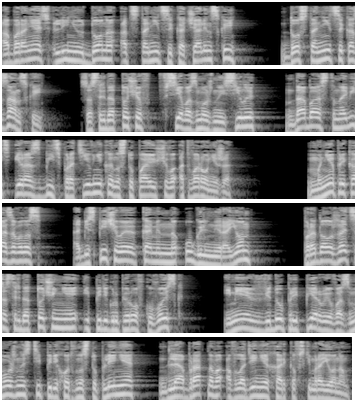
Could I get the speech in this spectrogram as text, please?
оборонять линию Дона от станицы Качалинской до станицы Казанской, сосредоточив все возможные силы, дабы остановить и разбить противника, наступающего от Воронежа. Мне приказывалось, обеспечивая каменно-угольный район, продолжать сосредоточение и перегруппировку войск, имея в виду при первой возможности переход в наступление для обратного овладения Харьковским районом.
